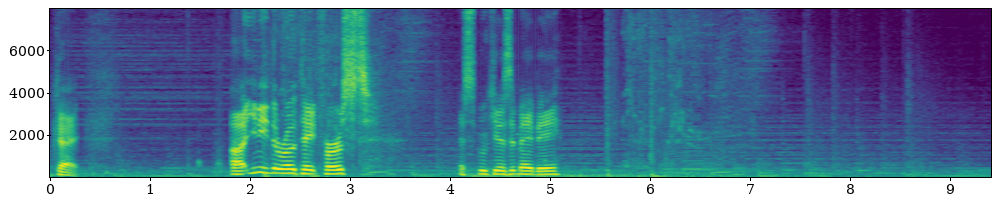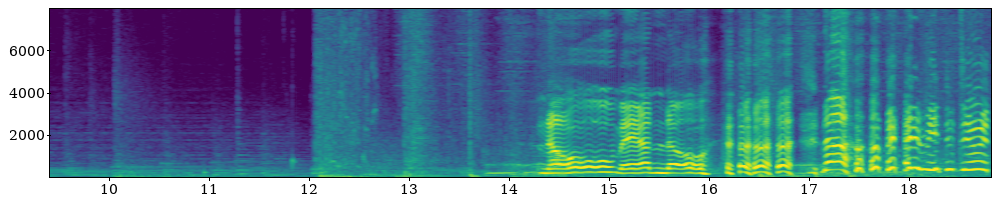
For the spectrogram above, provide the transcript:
Okay. Uh, you need to rotate first, as spooky as it may be. No, man, no. no, I didn't mean to do it.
